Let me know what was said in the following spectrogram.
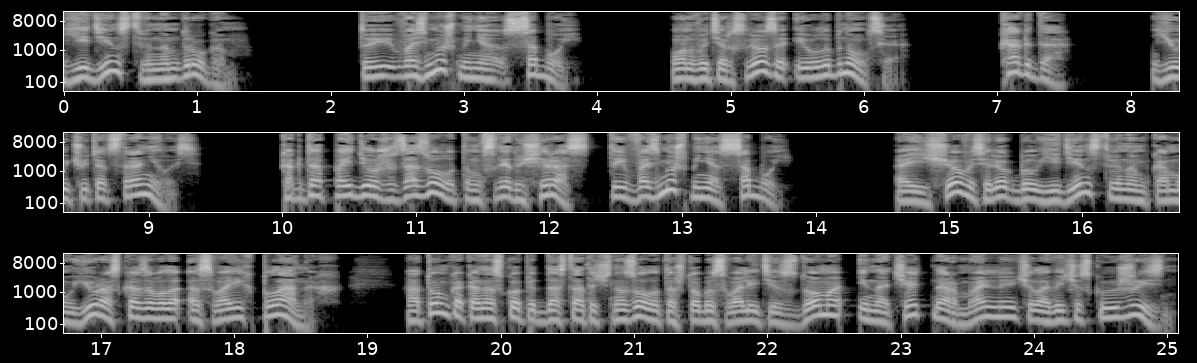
единственным другом. «Ты возьмешь меня с собой?» Он вытер слезы и улыбнулся. «Когда?» Ю чуть отстранилась. «Когда пойдешь за золотом в следующий раз, ты возьмешь меня с собой?» А еще Василек был единственным, кому Ю рассказывала о своих планах, о том, как она скопит достаточно золота, чтобы свалить из дома и начать нормальную человеческую жизнь.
